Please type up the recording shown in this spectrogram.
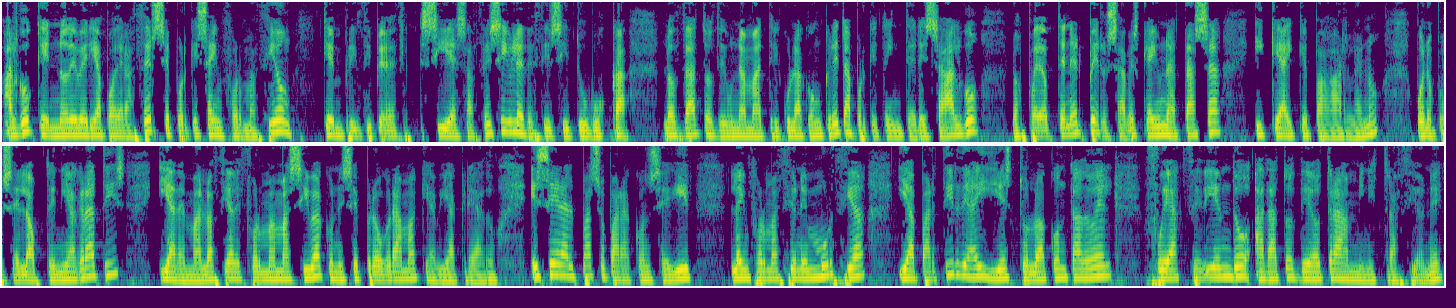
Algo que no debería poder hacerse porque esa información, que en principio sí es accesible, es decir, si tú buscas los datos de una matrícula concreta porque te interesa algo, los puedes obtener, pero sabes que hay una tasa y que hay que pagarla, ¿no? Bueno, pues él la obtenía gratis y además lo hacía de forma masiva con ese programa que había creado. Ese era el paso para conseguir seguir la información en Murcia y a partir de ahí, y esto lo ha contado él, fue accediendo a datos de otras administraciones.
